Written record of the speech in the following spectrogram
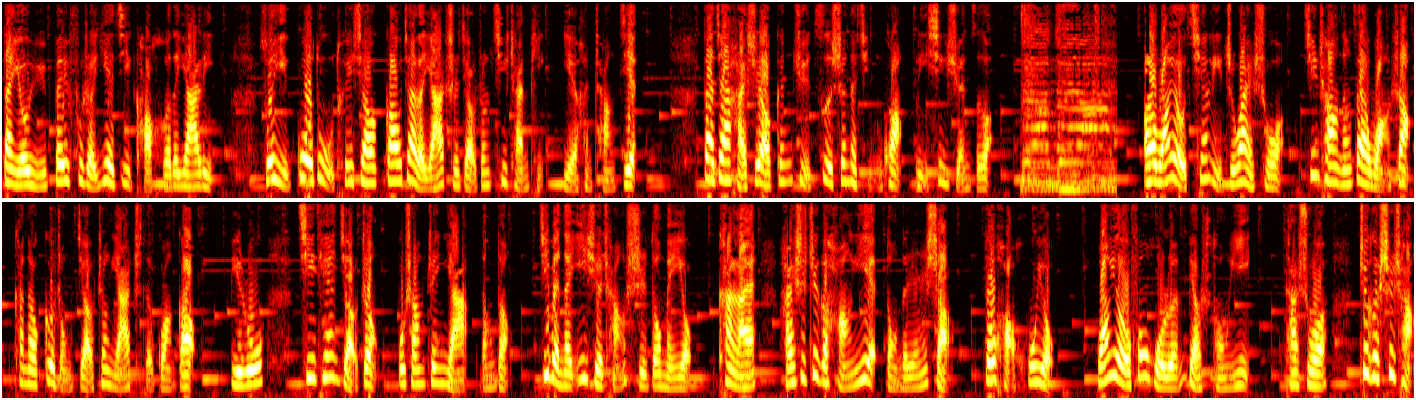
但由于背负着业绩考核的压力，所以过度推销高价的牙齿矫正器产品也很常见。大家还是要根据自身的情况理性选择。”而网友千里之外说：“经常能在网上看到各种矫正牙齿的广告，比如七天矫正不伤真牙等等，基本的医学常识都没有。看来还是这个行业懂的人少，都好忽悠。”网友风火轮表示同意。他说：“这个市场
